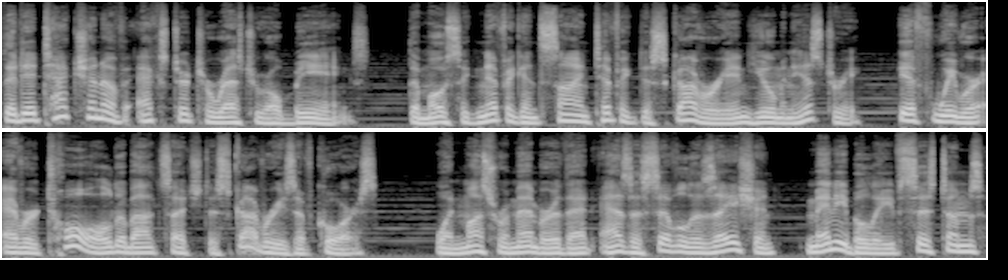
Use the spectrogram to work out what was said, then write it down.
The detection of extraterrestrial beings, the most significant scientific discovery in human history, if we were ever told about such discoveries, of course. One must remember that as a civilization, many believe systems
